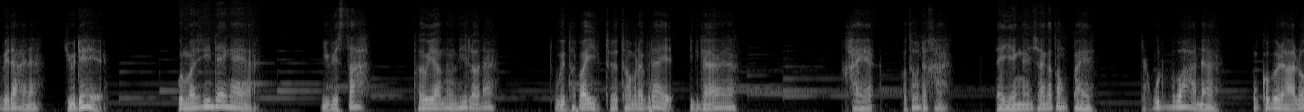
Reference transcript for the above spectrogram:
ไม่ได้นะยูเดคุณมาที่นี่ได้ไงอะหนีไปซะเธอพยายามทำที่เรานะถูกทำไปอีกเธอทำอะไรไม่ได้อีกแล้วนะ ใครอะขอโทษนะคะ แต่ยังไงฉันก็ต้องไป อยากพูดบ้าๆน่ะมุกก็เวลาโล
